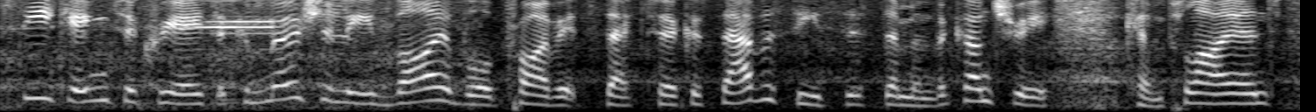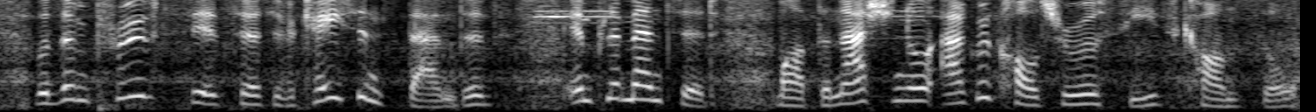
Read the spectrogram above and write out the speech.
seeking to create a commercially viable private sector cassava seed system in the country, compliant with improved seed certification standards implemented by the National Agricultural Seeds Council.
